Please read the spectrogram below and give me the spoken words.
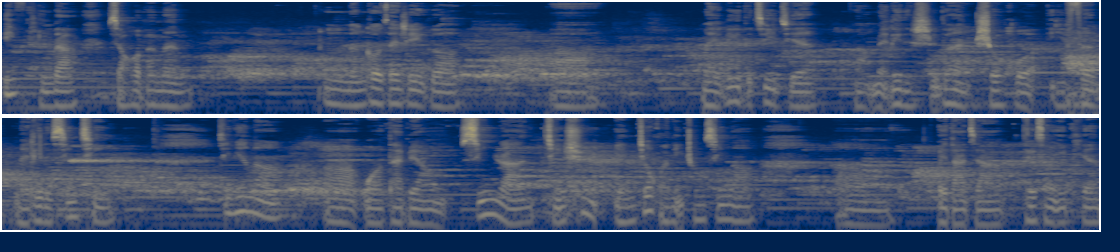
音频的小伙伴们，嗯，能够在这个啊。美丽的季节，啊，美丽的时段，收获一份美丽的心情。今天呢，呃，我代表欣然情绪研究管理中心呢，呃，为大家推送一篇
